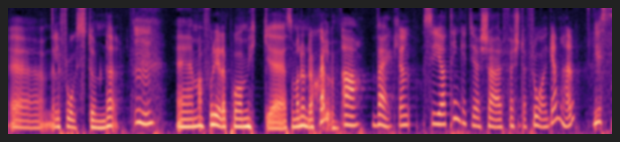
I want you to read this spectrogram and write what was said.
eh, eller frågestunder. Mm. Eh, man får reda på mycket som man undrar själv. Ja, verkligen. Så jag tänker att jag kör första frågan här. Yes.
